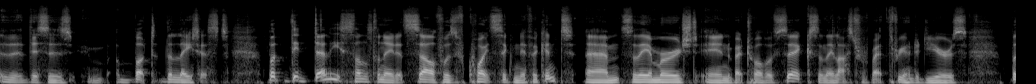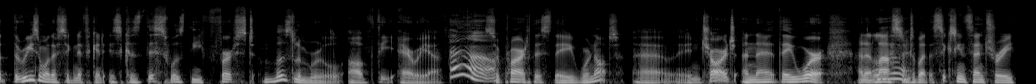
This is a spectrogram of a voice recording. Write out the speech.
this is but the latest. But the Delhi Sultanate itself was quite significant. Um, so, they emerged in about 1206 and they lasted for about 300 years. But the reason why they're significant is because this was the first Muslim rule of the area. Oh. So prior to this, they were not uh, in charge, and now they were. And it lasted until about the 16th century.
